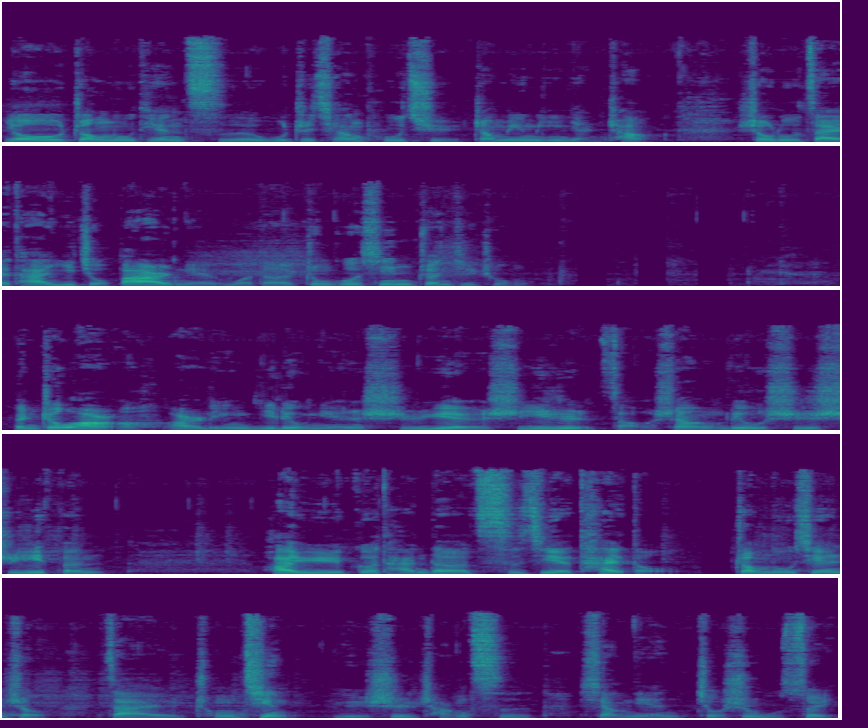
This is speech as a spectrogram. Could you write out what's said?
由庄奴填词，吴志强谱曲，张明敏演唱，收录在他一九八二年《我的中国心》专辑中。本周二啊，二零一六年十月十一日早上六时十一分，华语歌坛的词界泰斗庄奴先生在重庆与世长辞，享年九十五岁。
